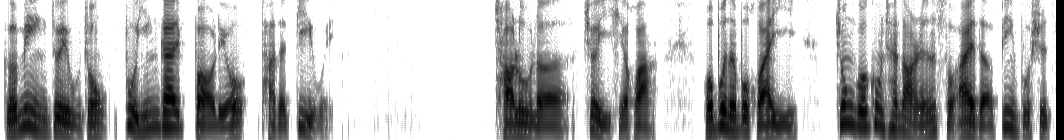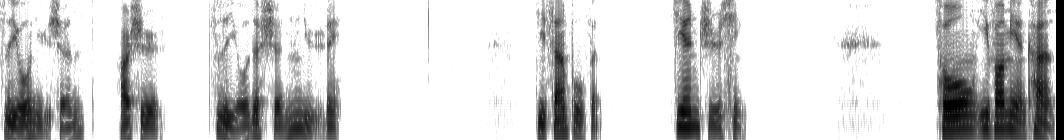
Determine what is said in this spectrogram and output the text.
革命队伍中不应该保留它的地位。插入了这一些话，我不能不怀疑，中国共产党人所爱的并不是自由女神，而是自由的神女类。第三部分，兼职性。从一方面看，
